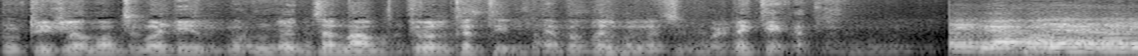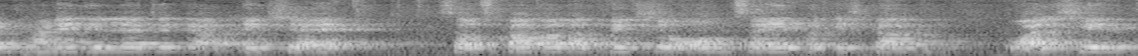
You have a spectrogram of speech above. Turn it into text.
रोटरी क्लब ऑफ भिवंडी रुरलचं नाव उज्ज्वल करतील त्याबद्दल मला शंभर टक्के खात्री व्यापारी आघाडी ठाणे जिल्ह्याचे ते अध्यक्ष आहेत. संस्थापक अध्यक्ष ओम साई प्रतिष्ठान वालशीन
